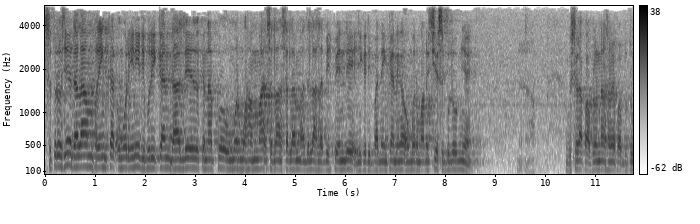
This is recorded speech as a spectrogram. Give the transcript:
Seterusnya dalam peringkat umur ini diberikan dalil kenapa umur Muhammad sallallahu alaihi wasallam adalah lebih pendek jika dibandingkan dengan umur manusia sebelumnya. Muka surat 46 sampai 47.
